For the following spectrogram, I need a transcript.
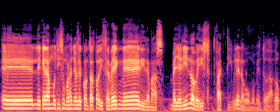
Eh, le quedan muchísimos años de contrato, dice Wegner y demás. ¿Bellerín lo veis factible en algún momento dado?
